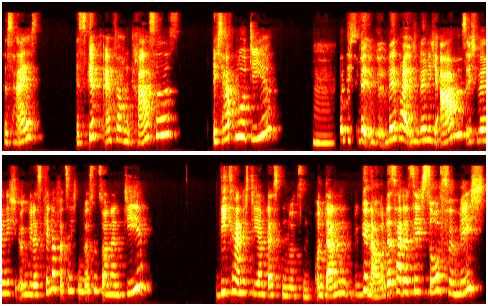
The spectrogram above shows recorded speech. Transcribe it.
Das heißt, es gibt einfach ein krasses, ich habe nur die mhm. und ich will, will, ich will nicht abends, ich will nicht irgendwie das Kinder verzichten müssen, sondern die, wie kann ich die am besten nutzen? Und dann, genau, das hat es sich so für mich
